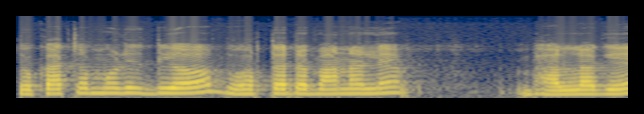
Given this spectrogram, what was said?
তো কাঁচামরিচ দিয়েও ভর্তাটা বানালে ভালো লাগে।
